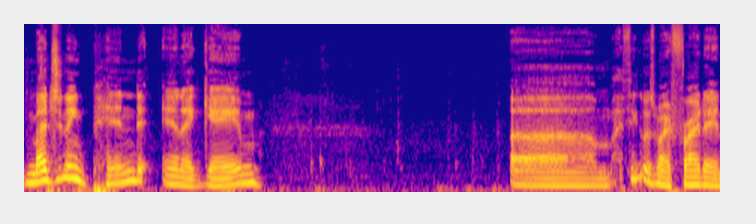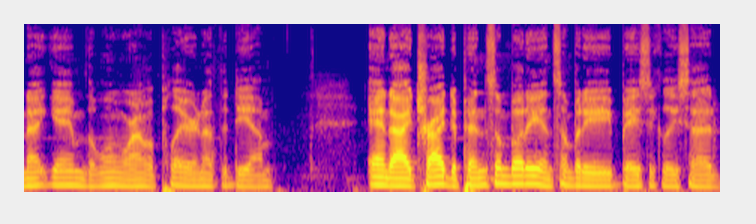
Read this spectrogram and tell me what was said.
mentioning pinned in a game. Um, I think it was my Friday night game, the one where I'm a player, not the DM and I tried to pin somebody, and somebody basically said,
